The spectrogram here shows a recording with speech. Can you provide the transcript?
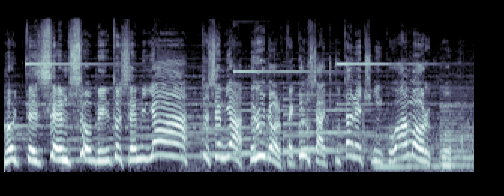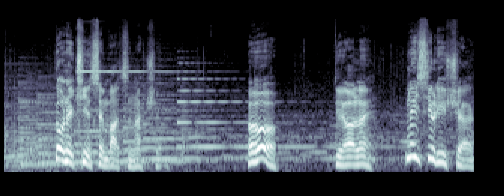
Pojďte sem, soby, to jsem já, to jsem já, Rudolfe, klusáčku, tanečníku, amorku. Konečně jsem vás našel. Oh, ty ale nejsi lišák.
